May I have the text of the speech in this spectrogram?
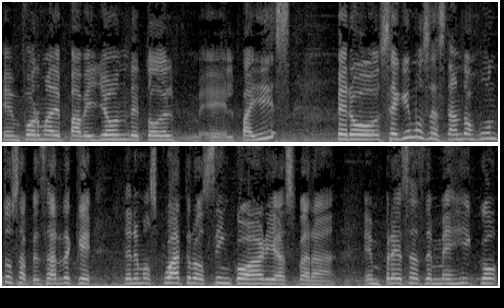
en forma de pabellón de todo el, el país pero seguimos estando juntos a pesar de que tenemos cuatro o cinco áreas para empresas de México.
